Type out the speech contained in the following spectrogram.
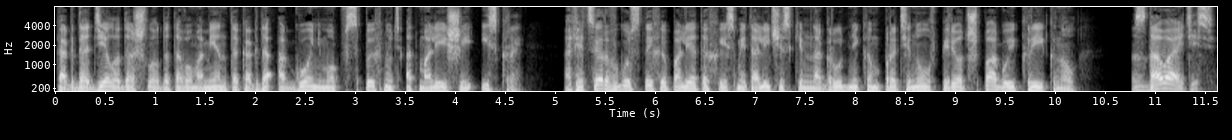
Когда дело дошло до того момента, когда огонь мог вспыхнуть от малейшей искры, офицер в густых эполетах и с металлическим нагрудником протянул вперед шпагу и крикнул «Сдавайтесь!»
